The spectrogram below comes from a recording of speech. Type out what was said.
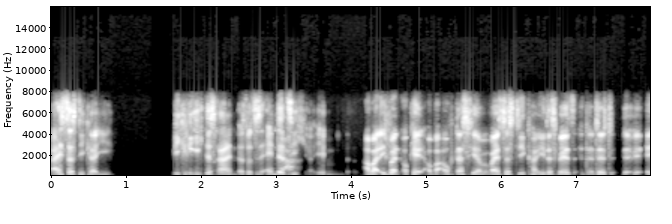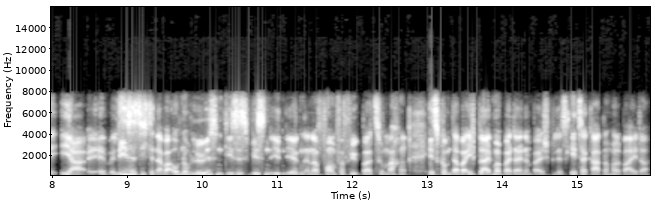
Weiß das die KI? Wie kriege ich das rein? Also das ändert ja. sich eben. Aber ich meine, okay, aber auch das hier, weiß das die KI, das wäre jetzt, das, ja, ließe sich dann aber auch noch lösen, dieses Wissen in irgendeiner Form verfügbar zu machen. Jetzt kommt aber, ich bleibe mal bei deinem Beispiel, jetzt geht's ja gerade nochmal weiter.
